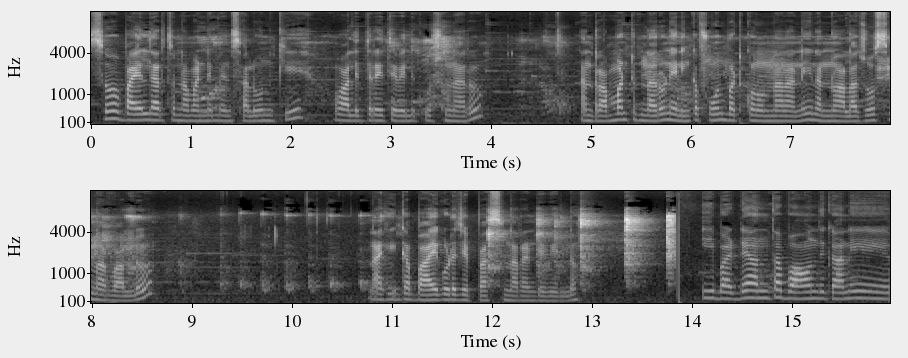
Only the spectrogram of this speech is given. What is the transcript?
సో బయలుదేరుతున్నామండి మేము సలూన్కి. వాళ్ళిద్దరైతే వెళ్ళి కూర్చున్నారు. నన్ను రమ్మంటున్నారు. నేను ఇంకా ఫోన్ పట్టుకొని ఉన్నానని నన్ను అలా చూస్తున్నారు వాళ్ళు. నాకు ఇంకా బాయ్ కూడా చెప్పేస్తున్నారండి వీళ్ళు. ఈ బర్త్డే అంతా బాగుంది కానీ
